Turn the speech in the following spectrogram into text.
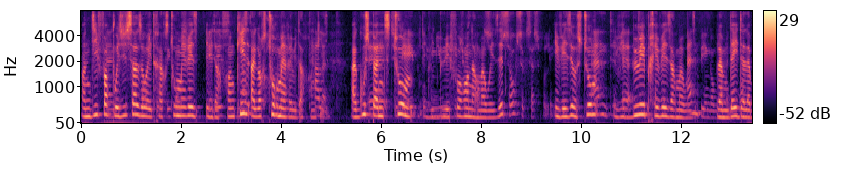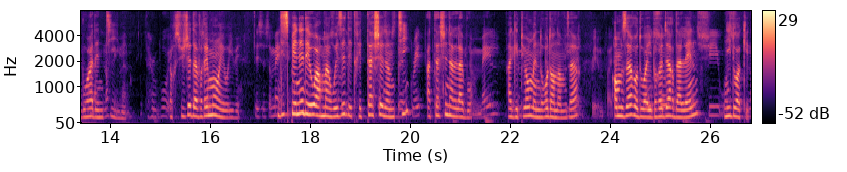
an di for poezusa zo etre ar stourmerez evit ar frankiz hag ur stourmer evit ar frankiz. A gouspan stourm evit bue foran ar maouezet, e veze o stourm evit bue prevez ar maouezet. Blam deid a labourad en ti ive. Ur sujet da vremañ eo ive. Dispenet eo ar maouezet etre tachet an ti a tachet al labour. Hag etuon men dro d'an amzer, amzer o doa breder da len, ni doa ket.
